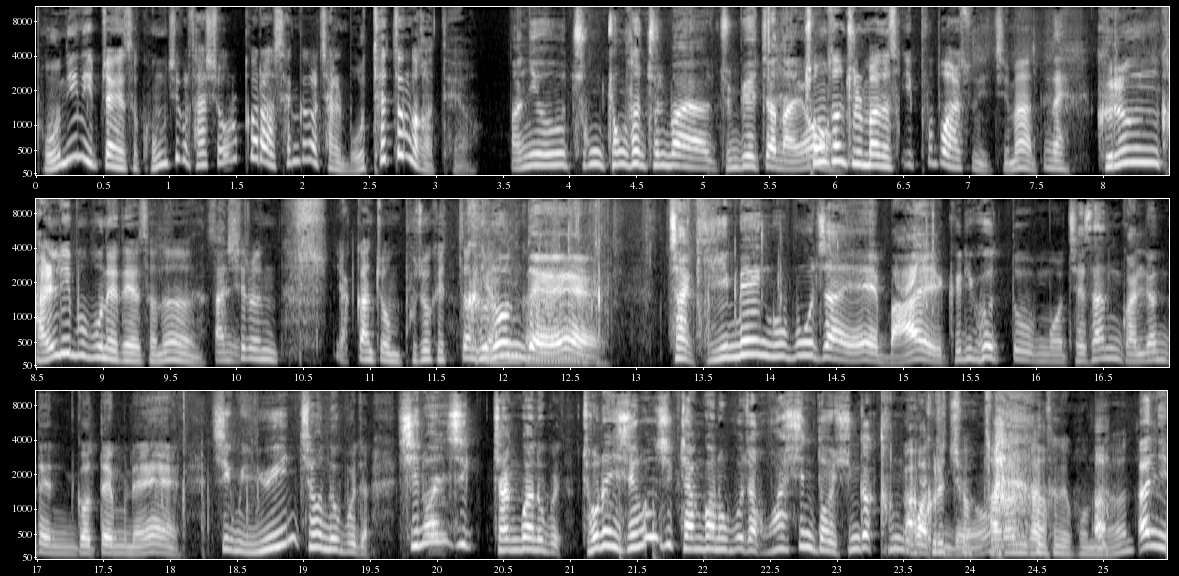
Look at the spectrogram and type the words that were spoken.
본인 입장에서 공직을 다시 올 거라 생각을 잘 못했던 것 같아요. 아니요, 총, 총선 출마 준비했잖아요. 총선 출마는 입후보 할 수는 있지만 네. 그런 관리 부분에 대해서는 사실은 아니, 약간 좀 부족했던 그런데 자, 김행 후보자의 말, 그리고 또 뭐 재산 관련된 것 때문에 지금 유인천 후보자, 신원식 장관 후보자, 저는 신원식 장관 후보자가 훨씬 더 심각한 것 아, 같은데요. 그렇죠. 발언 같은 거 보면. 아니,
